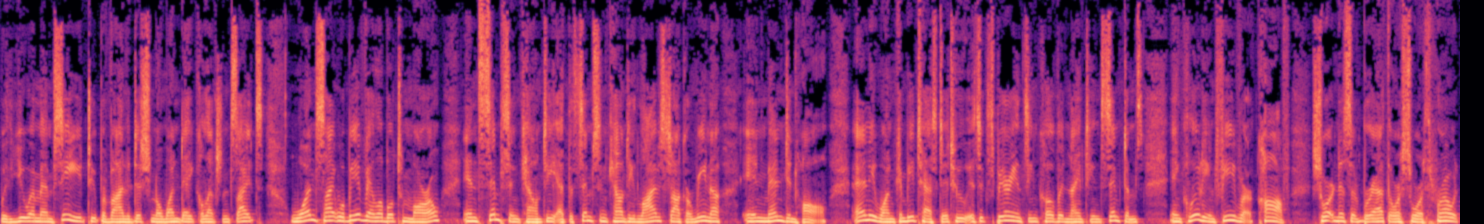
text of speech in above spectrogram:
with UMMC to provide additional one day collection sites. One site will be available tomorrow in Simpson County at the Simpson County Livestock Arena in Mendenhall. Anyone can be tested who is experiencing COVID 19 symptoms, including fever, cough, shortness of breath, or sore throat,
